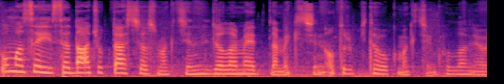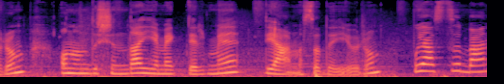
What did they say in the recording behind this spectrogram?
Bu masayı ise daha çok ders çalışmak için, videolarımı editlemek için, oturup kitap okumak için kullanıyorum. Onun dışında yemeklerimi diğer masada yiyorum. Bu yastığı ben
